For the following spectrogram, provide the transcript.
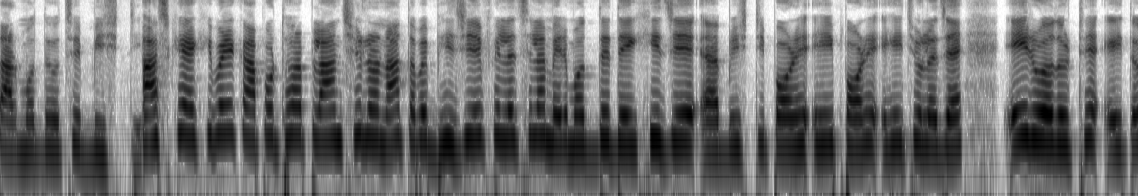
তার মধ্যে হচ্ছে বৃষ্টি। আজকে একেবারে কাপড় ধোয়ার প্ল্যান ছিল না, তবে ভিজিয়ে ফেলেছিলাম। এর মধ্যে দেখি যে বৃষ্টি পড়ে, এই পরে এই চলে যায়, এই রোদ উঠে, এই তো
